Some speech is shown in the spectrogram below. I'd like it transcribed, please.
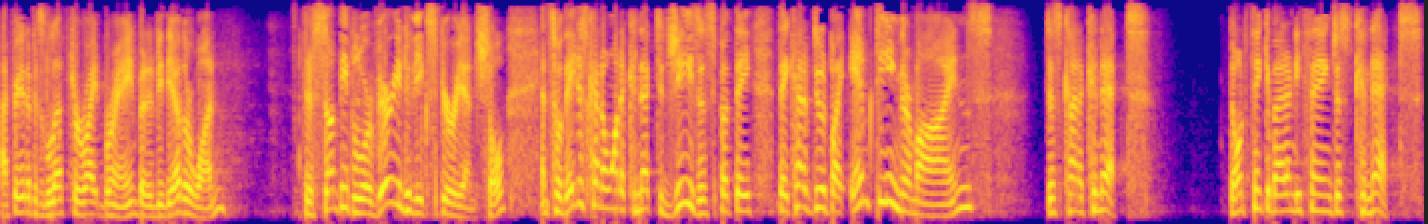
I forget if it's left or right brain, but it'd be the other one, there's some people who are very into the experiential, and so they just kind of want to connect to Jesus, but they, they kind of do it by emptying their minds, just kind of connect. Don't think about anything, just connect.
